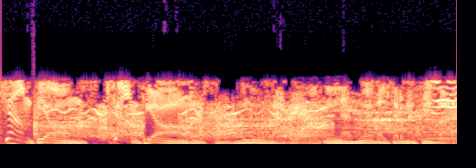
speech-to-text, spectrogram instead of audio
Champions, Champions. Blue Radio, la nueva alternativa.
